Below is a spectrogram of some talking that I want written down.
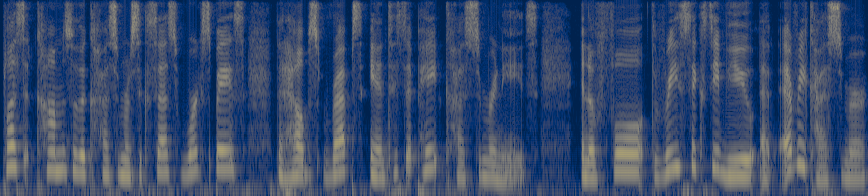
Plus, it comes with a customer success workspace that helps reps anticipate customer needs and a full 360 view of every customer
